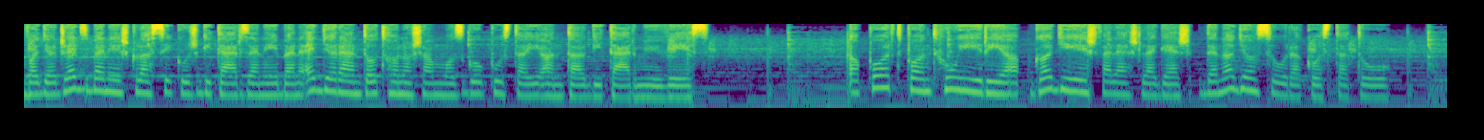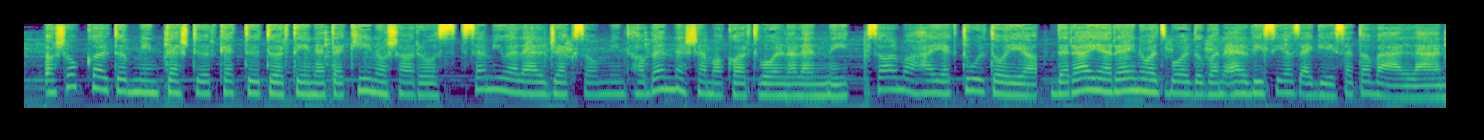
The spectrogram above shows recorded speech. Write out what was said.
vagy a jazzben és klasszikus gitárzenében egyaránt otthonosan mozgó Pusztai Antal gitárművész. A port.hu írja, gagyi és felesleges, de nagyon szórakoztató. A sokkal több mint testőr kettő története kínosan rossz, Samuel L. Jackson mintha benne sem akart volna lenni, Salma Hayek túltolja, de Ryan Reynolds boldogan elviszi az egészet a vállán.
